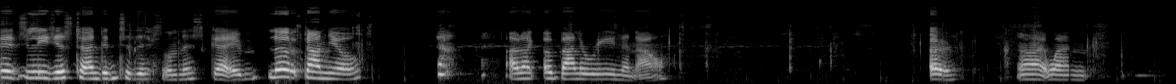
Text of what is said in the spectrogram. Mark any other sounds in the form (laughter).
literally just turned into this on this game. Look, Daniel. (laughs) I'm like a ballerina now. Oh, I went.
